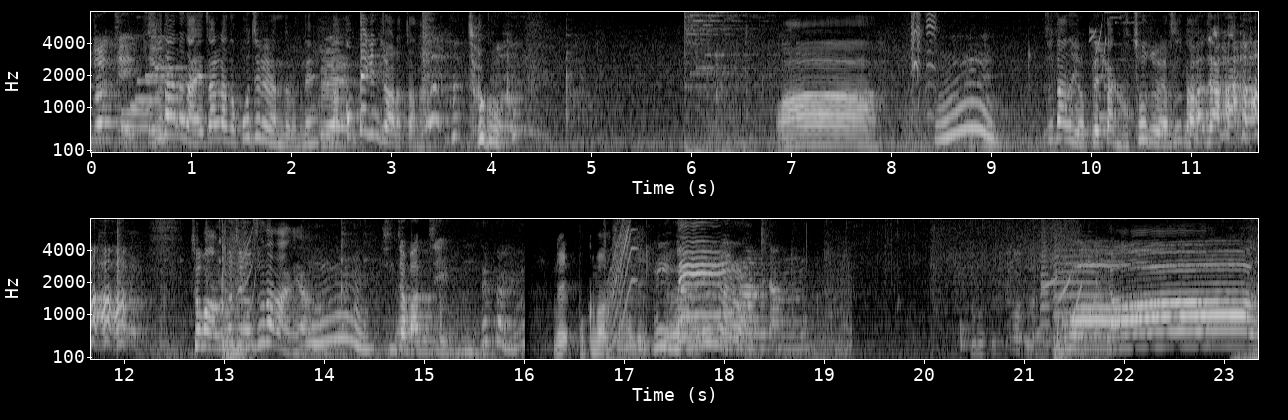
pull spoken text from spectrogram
그렇지. 수다는 아예 잘라서 꼬지를 만들었네. 나 껍데기인 줄 알았잖아. 저거. 와. 수다는 옆에 딱 묻혀줘야 수다. 맞아. 저거 안 묻히면 수다가 아니야. 진짜 맞지? 네, 볶음밥 좀 해드릴게요. 야.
